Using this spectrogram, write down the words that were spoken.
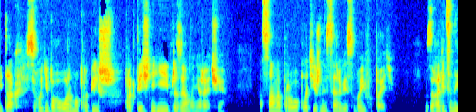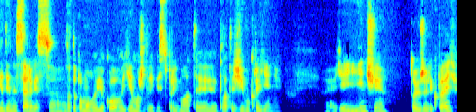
І так, сьогодні поговоримо про більш практичні і приземлені речі, а саме про платіжний сервіс WavePay. Взагалі, це не єдиний сервіс, е, за допомогою якого є можливість приймати платежі в Україні. Е, Є і інші, той же LickPay,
